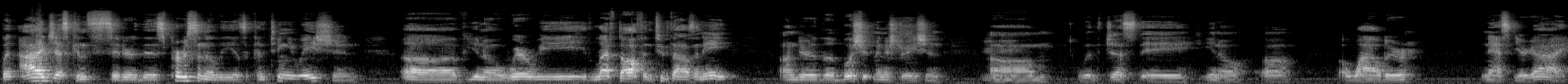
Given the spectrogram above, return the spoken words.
But I just consider this personally as a continuation of you know where we left off in 2008 under the Bush administration, um, with just a you know uh, a wilder, nastier guy.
